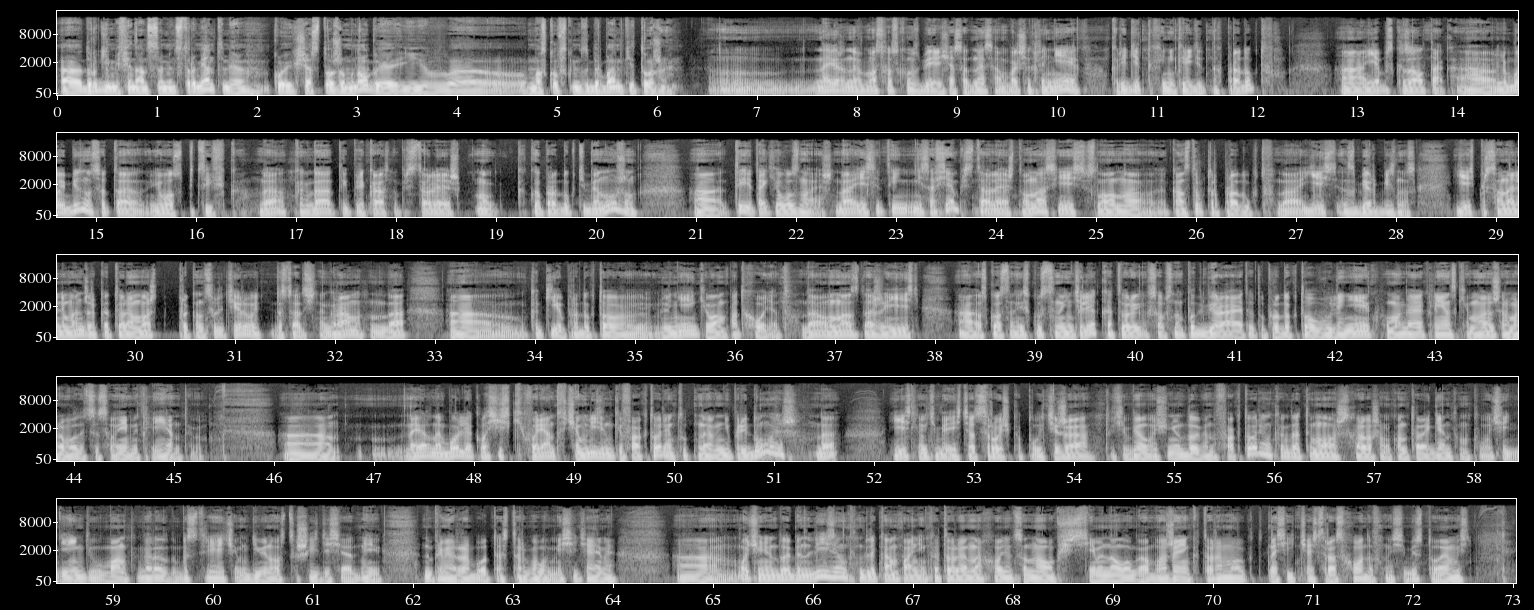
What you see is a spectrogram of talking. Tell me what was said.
э, другими финансовыми инструментами, коих сейчас тоже много, и в, в московском Сбербанке тоже? Наверное, в московском Сбере сейчас одна из самых больших линеек кредитных и некредитных продуктов. А, я бы сказал так. А, любой бизнес — это его специфика. Да? Когда ты прекрасно представляешь, ну, какой продукт тебе нужен, ты и так его знаешь. Да? Если ты не совсем представляешь, то у нас есть, условно, конструктор продуктов, да? есть Сбербизнес, есть персональный менеджер, который может проконсультировать достаточно грамотно, да, а, какие продуктовые линейки вам подходят. Да? У нас даже есть а, искусственный, искусственный интеллект, который, собственно, подбирает эту продуктовую линейку, помогая клиентским менеджерам работать со своими клиентами. А, наверное, более классических вариантов, чем лизинг и факторинг, тут, наверное, не придумаешь, да? Если у тебя есть отсрочка платежа, то тебе очень удобен факторинг, когда ты можешь с хорошим контрагентом получить деньги у банка гораздо быстрее, чем 90-60 дней, например, работая с торговыми сетями. А, очень удобен лизинг для компаний, которые находятся на общей системе налогообложения, которые могут относить часть расходов на себестоимость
